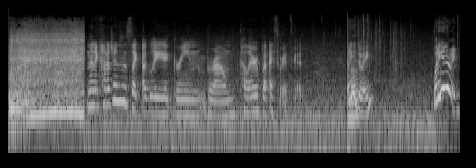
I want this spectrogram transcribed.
And then it kind of turns this like ugly green brown color, but I swear it's good. What are you doing? What are you doing?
